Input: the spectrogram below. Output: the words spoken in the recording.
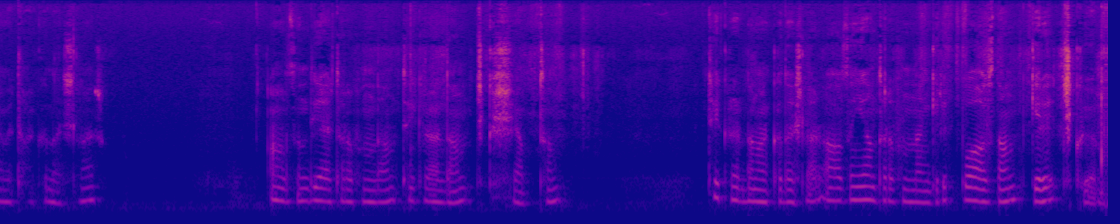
Evet arkadaşlar. Ağzın diğer tarafından tekrardan çıkış yaptım. Tekrardan arkadaşlar ağzın yan tarafından girip boğazdan geri çıkıyorum.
